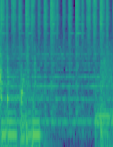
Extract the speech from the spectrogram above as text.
Thank you.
